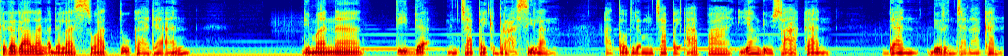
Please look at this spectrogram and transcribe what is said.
Kegagalan adalah suatu keadaan di mana tidak mencapai keberhasilan atau tidak mencapai apa yang diusahakan dan direncanakan.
